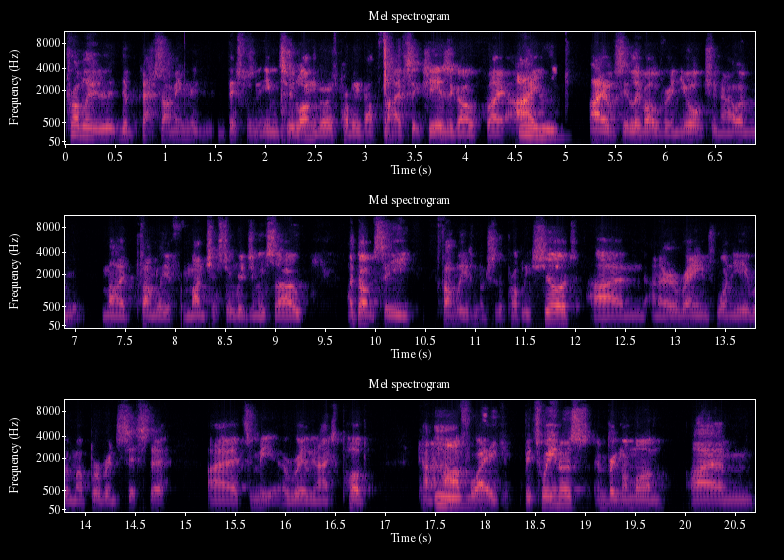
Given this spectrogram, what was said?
Probably the best. I mean, this wasn't even too long ago. It was probably about five, six years ago. Like I, mm. I obviously live over in Yorkshire now, and my family are from Manchester originally, so I don't see family as much as I probably should. Um, and I arranged one year with my brother and sister uh, to meet at a really nice pub, kind of mm. halfway between us, and bring my mum. Um,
